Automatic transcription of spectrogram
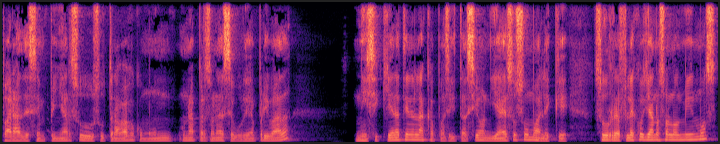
para desempeñar su, su trabajo como un, una persona de seguridad privada. Ni siquiera tienen la capacitación. Y a eso súmale que sus reflejos ya no son los mismos.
